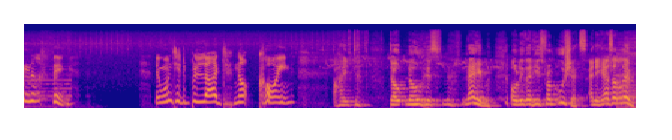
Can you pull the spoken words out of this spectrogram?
Nothing. They wanted blood, not coin. I d- don't know his n- name, only that he's from Uzhitz and he has a limp.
